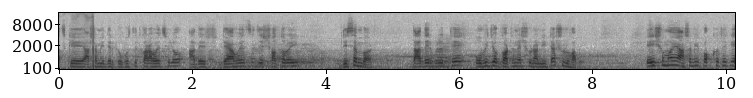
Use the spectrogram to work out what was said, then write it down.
আজকে আসামিদেরকে উপস্থিত করা হয়েছিল। আদেশ দেয়া হয়েছে যে সতেরোই ডিসেম্বর তাদের বিরুদ্ধে অভিযোগ গঠনের শুনানিটা শুরু হবে। এই সময়ে আসামি পক্ষ থেকে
